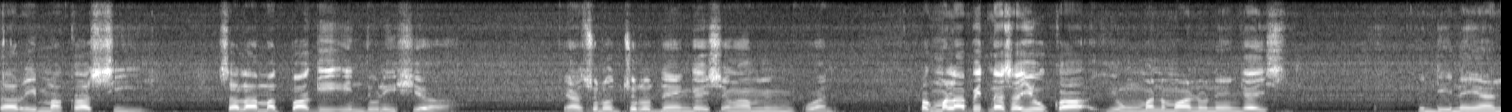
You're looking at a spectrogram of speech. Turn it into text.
Tarima Kasi. Salamat Pagi Indonesia. Yan sunod-sunod na yan guys yung aming kuan. Pag malapit na sa yuka, yung mano-mano na yan guys. Hindi na yan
